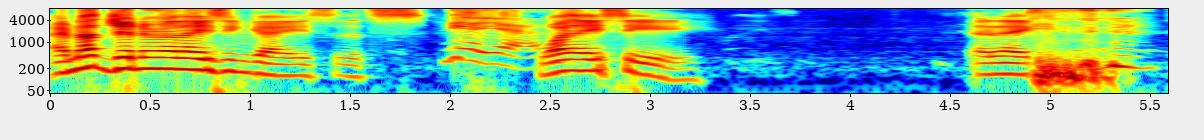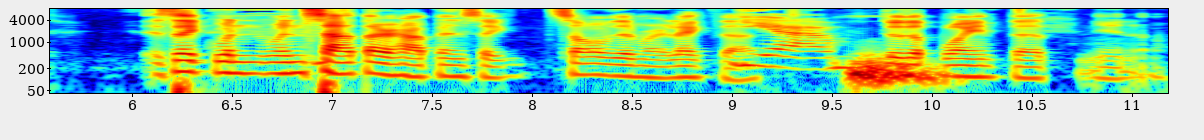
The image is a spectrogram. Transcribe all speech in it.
I'm not generalizing, guys. That's yeah, yeah. what I see. And, like it's like when when satire happens, like some of them are like that Yeah. to the point that you know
